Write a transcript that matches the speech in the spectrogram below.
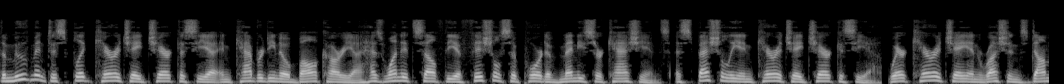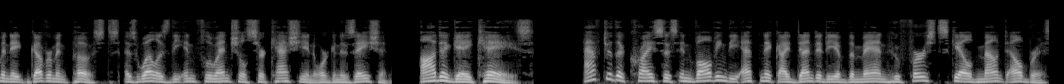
The movement to split Karachay-Cherkessia and Kabardino-Balkaria has won itself the official support of many Circassians especially in Karachay-Cherkessia, where Karachay and Russians dominate government posts as well as the influential Circassian organization, Adyghe Khase. After the crisis involving the ethnic identity of the man who first scaled Mount Elbrus,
